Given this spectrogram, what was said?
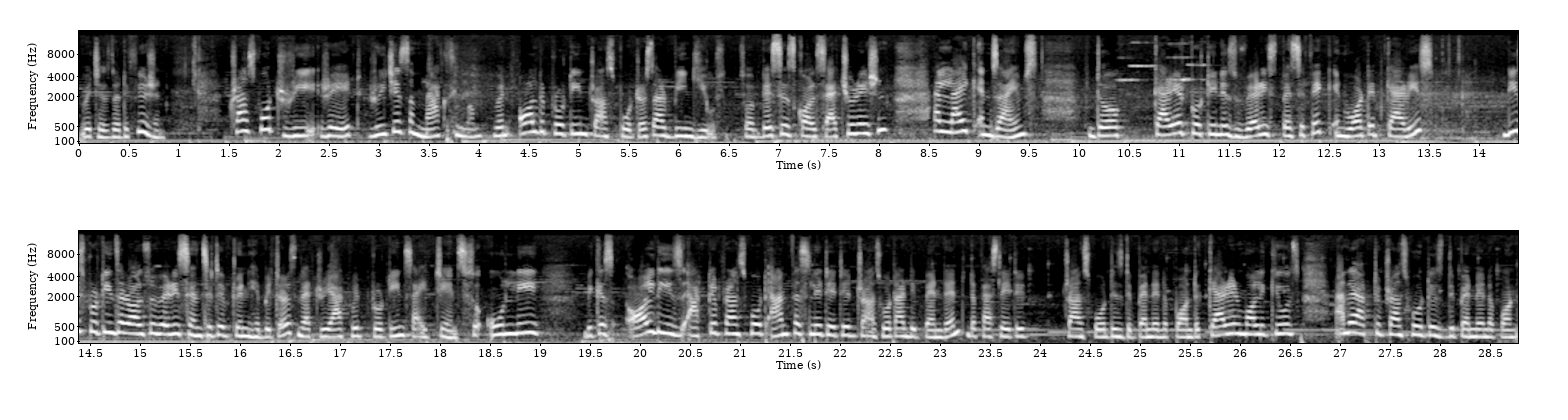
which is the diffusion transport re- rate reaches a maximum when all the protein transporters are being used. So, this is called saturation. And like enzymes, the carrier protein is very specific in what it carries. These proteins are also very sensitive to inhibitors that react with protein side chains. So, only because all these active transport and facilitated transport are dependent, the facilitated transport is dependent upon the carrier molecules and the active transport is dependent upon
